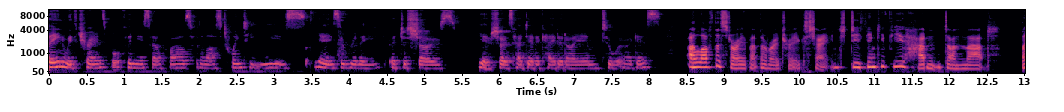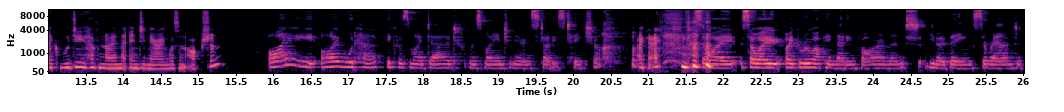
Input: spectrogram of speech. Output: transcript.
been with Transport for New South Wales for the last 20 years, yeah, is a really, it just shows, yeah, shows how dedicated I am to it, I guess. I love the story about the Rotary Exchange. Do you think if you hadn't done that, like, would you have known that engineering was an option? I I would have because my dad was my engineering studies teacher. Okay. so I so I, I grew up in that environment, you know, being surrounded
